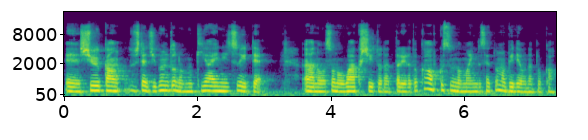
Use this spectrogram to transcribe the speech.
えー、習慣そして自分との向き合いについてあの、そのワークシートだったりだとか、複数のマインドセットのビデオだとか、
